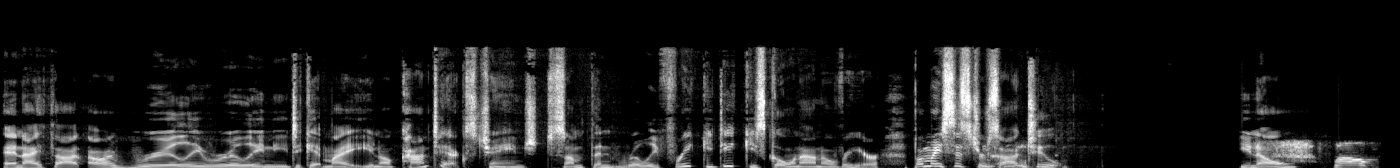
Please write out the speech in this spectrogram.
And I thought, oh, I really, really need to get my, you know, contacts changed. Something really freaky deaky's going on over here. But my sister saw it too. You know, Well,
